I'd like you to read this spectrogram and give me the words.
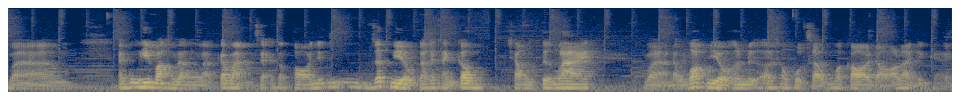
và anh cũng hy vọng rằng là các bạn sẽ có những rất nhiều các cái thành công trong tương lai và đóng góp nhiều hơn nữa trong cuộc sống và coi đó là những cái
